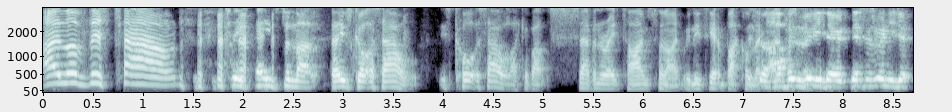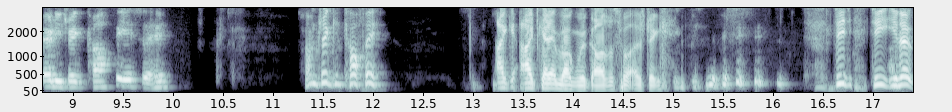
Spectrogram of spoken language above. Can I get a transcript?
I love this town. Jeez, Dave's done that. Dave's got us out. He's caught us out like about seven or eight times tonight. We need to get him back on This next. happens when you don't. This is when you only drink coffee. You see. I'm drinking coffee. I, I'd get it wrong regardless of what I was drinking. Did do you know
